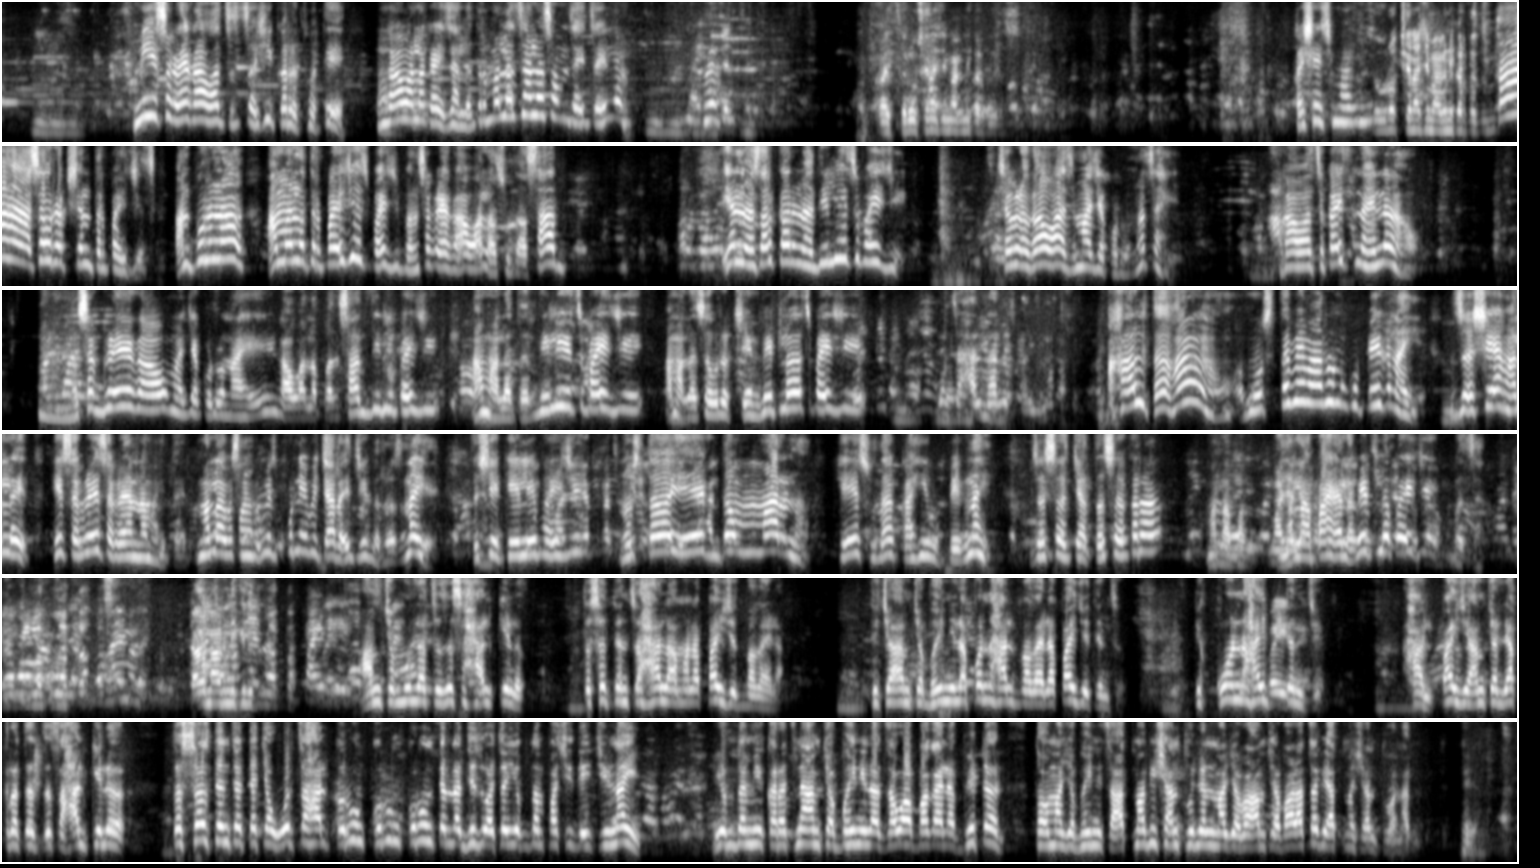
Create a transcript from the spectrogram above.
मी सगळ्या गावाच ही करत होते. गावाला काही झालं तर मला झालं समजायचंय ना. काय संरक्षणाची मागणी करताय? कशाची मागणी? संरक्षणाची मागणी करताय तुम्ही? हा हा संरक्षण तर पाहिजेच. आणि पूर्ण आम्हाला तर पाहिजेच पाहिजे पण सगळ्या गावाला सुद्धा साथ यांना सरकारनं दिलीच पाहिजे. सगळं गाव आज माझ्याकडूनच आहे. गावाचं काहीच नाही ना. हम्म, सगळे गाव माझ्याकडून आहे. गावाला पण साथ दिली पाहिजे. आम्हाला तर दिलीच पाहिजे. आम्हाला संरक्षण भेटलंच पाहिजे. त्याचा हाल झालंच पाहिजे. हाल तर हा नुसतं बी मारून उपयोग नाही. जसे हाल आहेत हे सगळे सगळ्यांना माहीत आहेत. मला सांग कुणी विचारायची गरज नाहीये. तसे केले पाहिजे. नुसतं एकदम मारणं हे सुद्धा काही उपयोग नाही. जसंच्या तसं करा. मला बघ मला पाहायला भेटलं पाहिजे. बस काय म्हणला तुम्ही आता काय मागणी केली तुम्ही आता? आमच्या मुलाचं जसं हाल केलं तसं त्यांचं हाल आम्हाला पाहिजेत बघायला. तिच्या आमच्या बहिणीला पण हाल बघायला पाहिजे त्यांचं. की कोण आहेत त्यांचे? हाल पाहिजे. आमच्या लेकराचं जसं हाल केलं तसंच त्यांचा त्याच्या वरचा हाल करून करून करून त्यांना झिजवायचं एकदम फाशी द्यायची नाही. एकदम ही करायचं नाही. आमच्या बहिणीला जेव्हा बघायला भेटल तेव्हा माझ्या बहिणीचा आत्मा बी शांत होईल आणि माझ्या आमच्या बाळाचा बी आत्मा शांत होणार. हे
